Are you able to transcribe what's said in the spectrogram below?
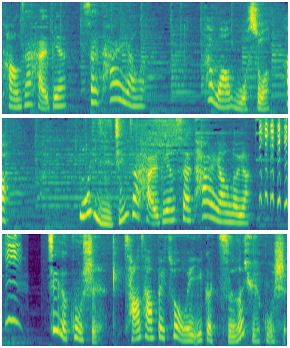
躺在海边晒太阳啊。”那王五说：“哈。”我已经在海边晒太阳了呀。这个故事常常被作为一个哲学故事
